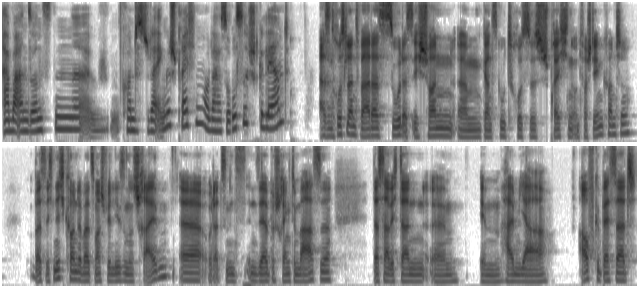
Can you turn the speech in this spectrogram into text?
aber ansonsten äh, konntest du da Englisch sprechen oder hast du Russisch gelernt? Also in Russland war das so, dass ich schon ähm, ganz gut Russisch sprechen und verstehen konnte. Was ich nicht konnte, war zum Beispiel Lesen und Schreiben äh, oder zumindest in sehr beschränktem Maße. Das habe ich dann ähm, im halben Jahr aufgebessert.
